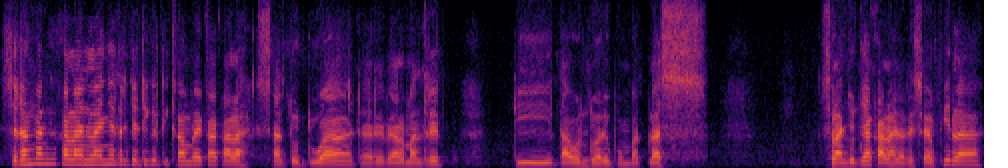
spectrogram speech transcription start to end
Sedangkan kekalahan lainnya terjadi ketika mereka kalah 1-2 dari Real Madrid di tahun 2014. Selanjutnya kalah dari Sevilla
